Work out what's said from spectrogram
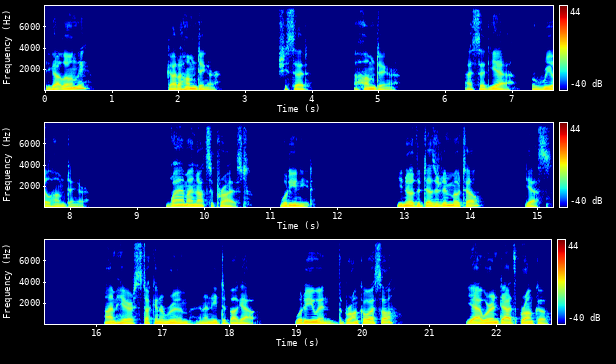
You got lonely? Got a humdinger. She said, A humdinger. I said, Yeah, a real humdinger. Why am I not surprised? What do you need? You know the Desert Inn Motel? Yes. I'm here, stuck in a room, and I need to bug out. What are you in? The Bronco I saw? Yeah, we're in Dad's Bronco.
